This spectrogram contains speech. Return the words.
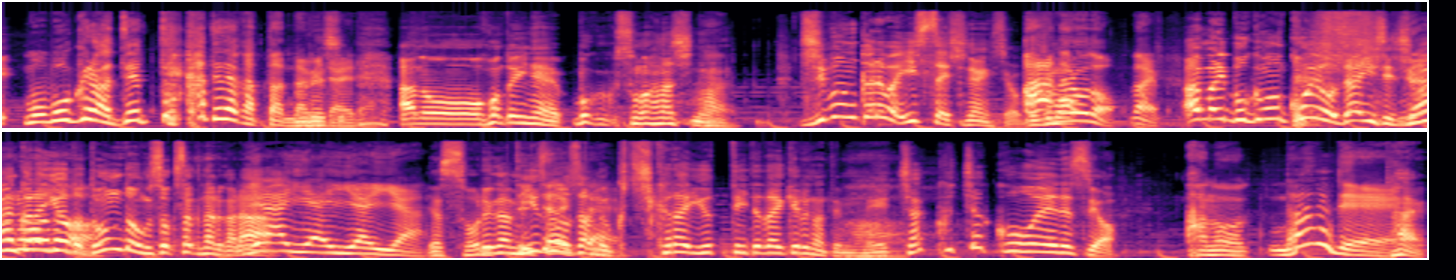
い。もう僕らは絶対勝てなかったんだみたいな。あのー本当にね僕その話ね、はい。自分からは一切しないんですよ。僕もあなるほど、はい、あんまり僕も声を大にして自分から言うとど。どんどん嘘くさくなるかいらやいやいやいや。いやそれが水野さんの口から言っていただけるなんてめちゃくちゃ光栄ですよ。あのなんではい。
